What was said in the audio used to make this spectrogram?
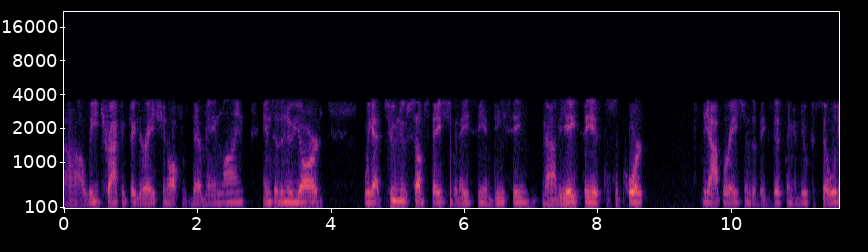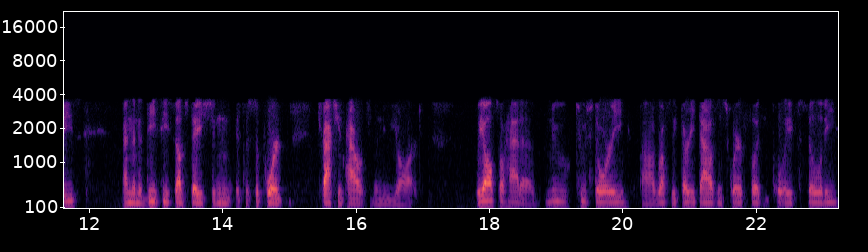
uh, a lead track configuration off of their main line into the new yard. We had two new substations, an AC and DC. Now the AC is to support the operations of existing and new facilities, and then the DC substation is to support traction power for the new yard. We also had a new two-story, uh, roughly 30,000 square foot employee facility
